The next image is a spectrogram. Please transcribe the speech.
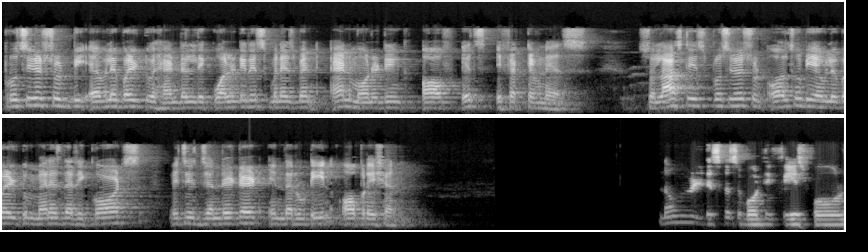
Procedures should be available to handle the quality risk management and monitoring of its effectiveness. So last is procedures should also be available to manage the records which is generated in the routine operation. Now we will discuss about the phase 4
